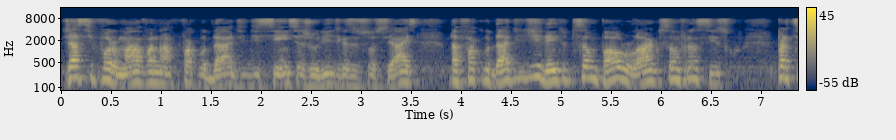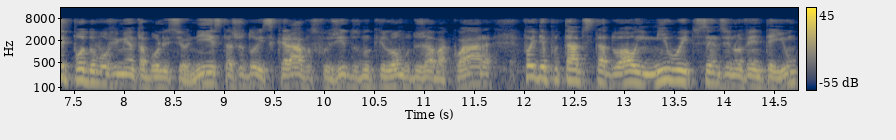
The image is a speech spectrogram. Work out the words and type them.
já se formava na Faculdade de Ciências Jurídicas e Sociais da Faculdade de Direito de São Paulo, Largo São Francisco. Participou do movimento abolicionista, ajudou escravos fugidos no quilombo do Jabaquara, foi deputado estadual em 1891,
